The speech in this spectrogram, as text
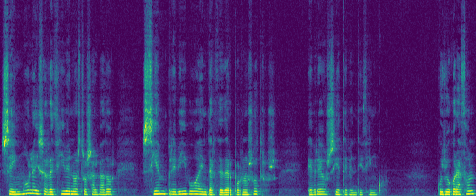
se inmola y se recibe nuestro Salvador, siempre vivo a interceder por nosotros. Hebreos 7:25, cuyo corazón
